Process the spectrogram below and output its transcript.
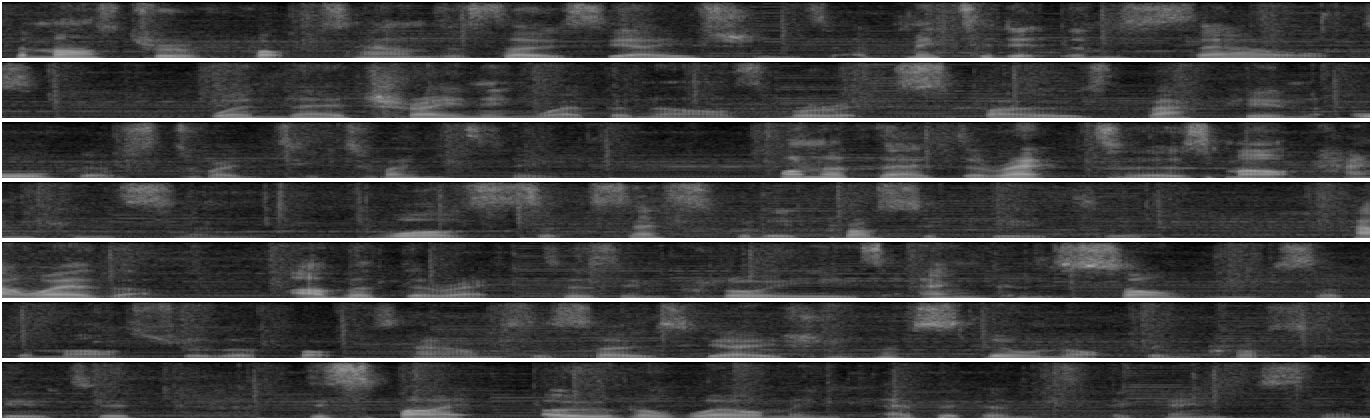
The Master of Foxhounds associations admitted it themselves when their training webinars were exposed back in August 2020. One of their directors, Mark Hankinson, was successfully prosecuted. However, other directors, employees, and consultants of the Master of the Foxhounds Association have still not been prosecuted, despite overwhelming evidence against them.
